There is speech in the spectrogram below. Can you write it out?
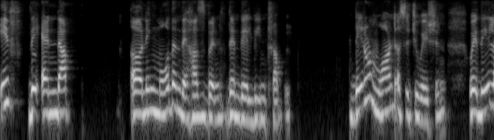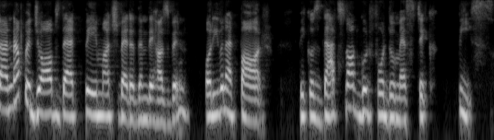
If they end up earning more than their husband, then they'll be in trouble. They don't want a situation where they land up with jobs that pay much better than their husband or even at par, because that's not good for domestic peace,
